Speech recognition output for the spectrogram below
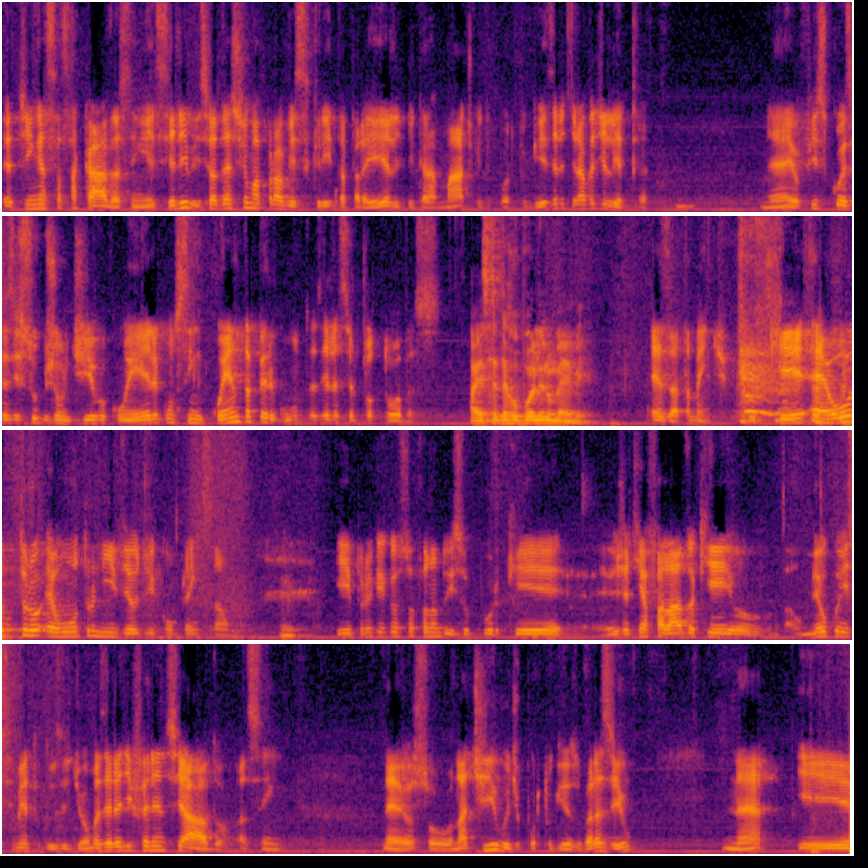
eu tinha essa sacada, assim, se, ele, se eu desse uma prova escrita para ele, de gramática, de português, ele tirava de letra. Né? Eu fiz coisas de subjuntivo com ele, com 50 perguntas, ele acertou todas. Aí você derrubou ele no meme. Exatamente. Porque é, outro, é um outro nível de compreensão. E por que, que eu estou falando isso? Porque eu já tinha falado que o, o meu conhecimento dos idiomas era diferenciado. Assim, né, eu sou nativo de português do Brasil, né? E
